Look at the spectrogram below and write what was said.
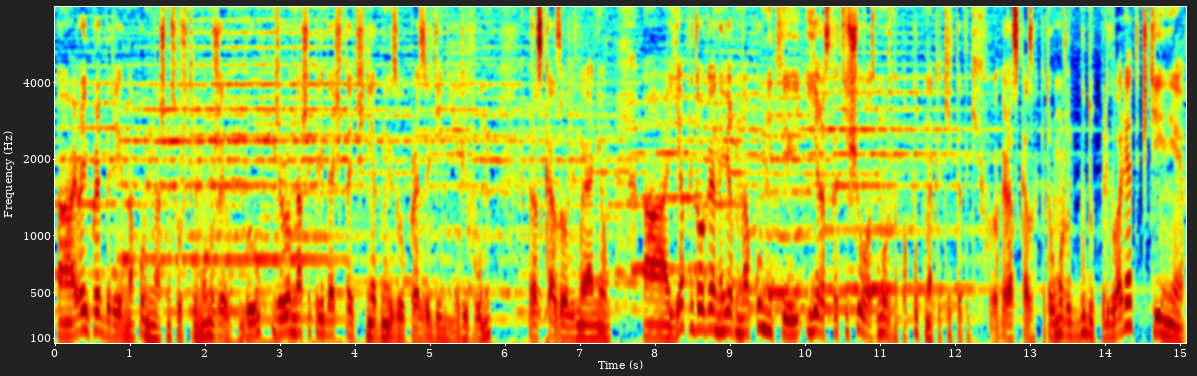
а, Рэй Брэдбери, напомню нашим слушателям, он уже был героем нашей передачи, точнее, одно из его произведений «Ревун», рассказывали мы о нем. А, я предлагаю, наверное, напомнить и рассказать еще, возможно, попутно о каких-то таких рассказах, которые, может быть, будут предварять чтение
